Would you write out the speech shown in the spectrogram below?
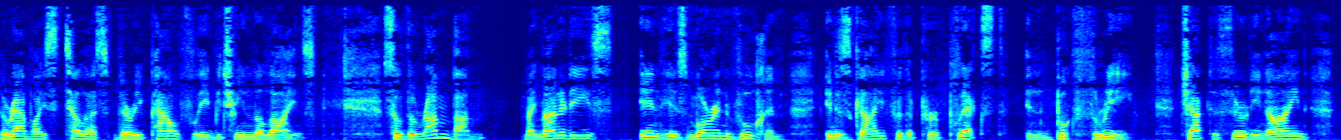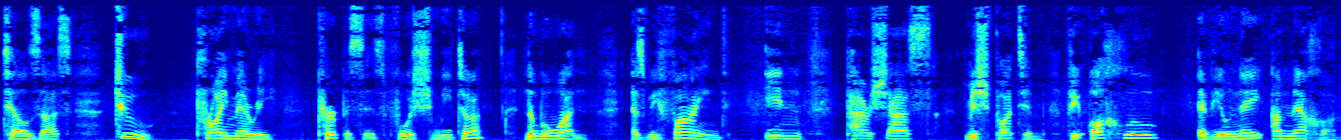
the rabbis tell us very powerfully between the lines. So the Rambam, Maimonides, in his Moreh Nevuchim, in his Guide for the Perplexed, in Book 3, Chapter 39, tells us two primary purposes for Shemitah. Number one, as we find in Parshas Mishpatim, the Ochlu Evyonei Amecha.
